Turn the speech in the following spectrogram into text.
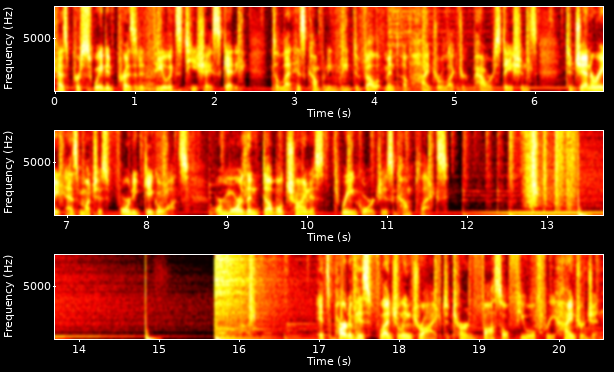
has persuaded President Felix Tshisekedi to let his company lead development of hydroelectric power stations to generate as much as 40 gigawatts, or more than double China's Three Gorges complex. It's part of his fledgling drive to turn fossil fuel-free hydrogen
